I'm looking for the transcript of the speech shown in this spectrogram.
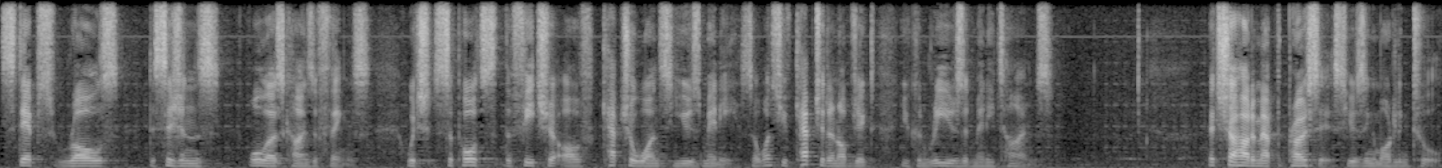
steps, roles, decisions, all those kinds of things, which supports the feature of capture once, use many. So once you've captured an object, you can reuse it many times. Let's show how to map the process using a modeling tool.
